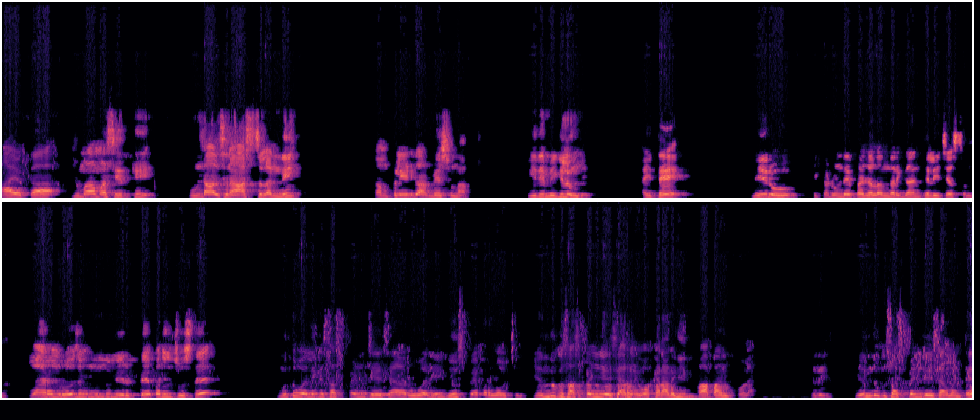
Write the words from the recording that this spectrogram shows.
ఆ యొక్క జుమా మసీద్కి ఉండాల్సిన ఆస్తులన్నీ కంప్లీట్గా అమ్మేస్తున్నారు. ఇది మిగిలింది. అయితే మీరు ఇక్కడ ఉండే ప్రజలందరికీ కానీ తెలియచేస్తున్నా. వారం రోజుల ముందు మీరు పేపర్లు చూస్తే ముతువల్లికి సస్పెండ్ చేశారు అని న్యూస్ పేపర్లో వచ్చింది. ఎందుకు సస్పెండ్ చేశారని ఒకరు అడిగి పాపానికి పోలే. ఇది ఎందుకు సస్పెండ్ చేశామంటే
